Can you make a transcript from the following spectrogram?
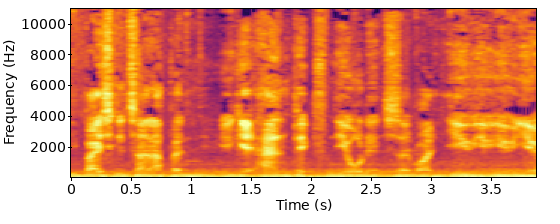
you basically turn up and you get handpicked from the audience and say right you you you you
